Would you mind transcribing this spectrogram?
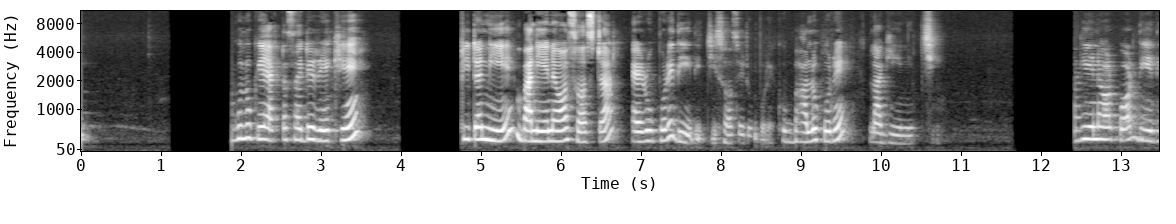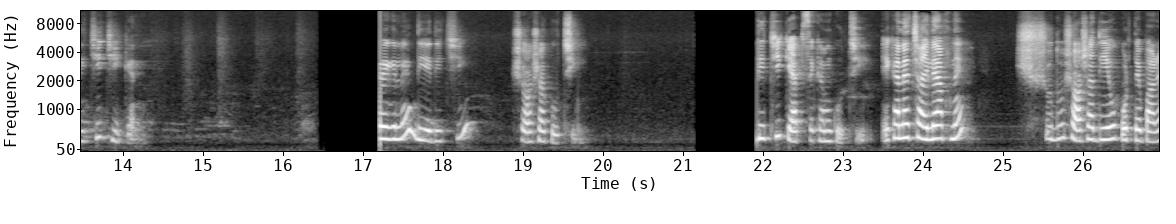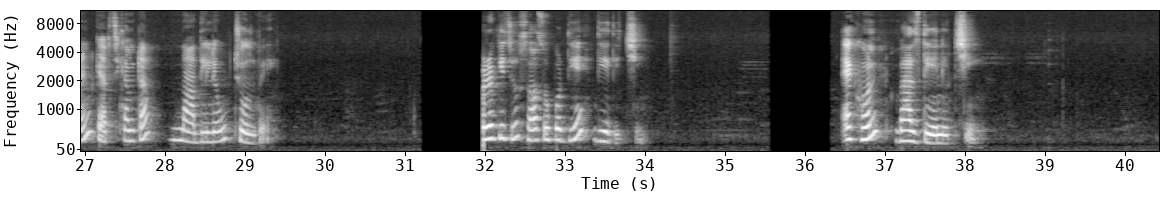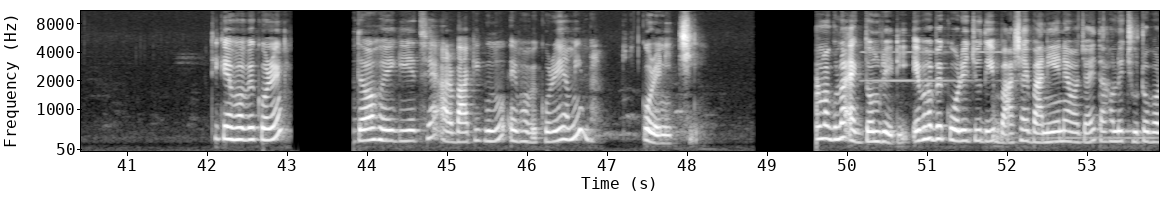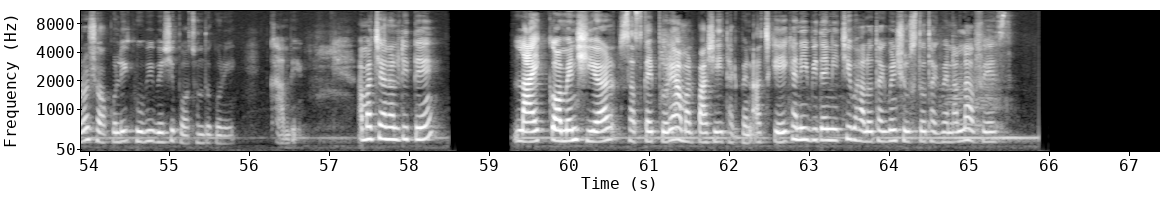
গুলোকে একটা সাইডে রেখে টিটা নিয়ে বানিয়ে নেওয়া সসটা এর উপরে দিয়ে দিচ্ছি, সসের উপরে। খুব ভালো করে লাগিয়ে নিচ্ছি। লাগিয়ে নেওয়ার পর দিয়ে দিচ্ছি চিকেন। হয়ে গেলে দিয়ে দিচ্ছি শশা কুচি। দিচ্ছি ক্যাপসিকাম কুচি। এখানে চাইলে আপনি শুধু শশা দিয়েও করতে পারেন, ক্যাপসিকামটা না দিলেও চলবে। আরও কিছু সস উপর দিয়ে দিয়ে দিচ্ছি। এখন ভাজ দিয়ে নিচ্ছি। ঠিক এভাবে করে দেওয়া হয়ে গিয়েছে, আর বাকিগুলো এভাবে করে আমি করে নিচ্ছি। শর্মাগুলো একদম রেডি এভাবে করে যদি বাসায় বানিয়ে নেওয়া যায়, তাহলে ছোট বড় সকলেই খুবই বেশি পছন্দ করে খাবে। আমার চ্যানেলটিতে লাইক কমেন্ট শেয়ার সাবস্ক্রাইব করে আমার পাশেই থাকবেন। আজকে এখানেই বিদায় নিচ্ছি। ভালো থাকবেন, সুস্থ থাকবেন। আল্লাহ হাফেজ।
